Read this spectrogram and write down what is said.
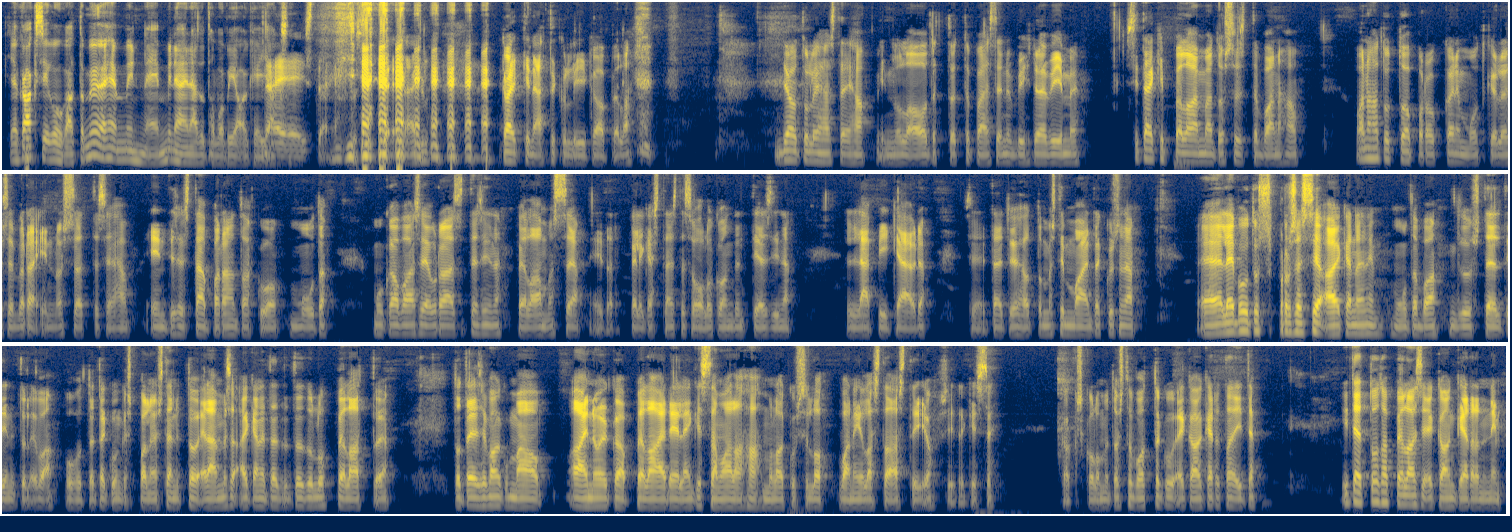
Ja kaksi kuukautta myöhemmin, en minä enää tuota vovia oikein jaksa. Ei sitä, sitä enää kyllä. Kaikki nähty, kun liikaa pelaa. Joo, tulihan sitä ihan innolla odotettu, että pääsee nyt vihdoin viime sitäkin pelaamaan tuossa sitten vanhaa vanha tuttua porukkaa, niin muutkin oli sen verran innoissa, että sehän entisestään parantaa, kun on muuta mukavaa seuraa sitten siinä pelaamassa ja ei tarvitse pelkästään sitä solo-kontenttia siinä läpikäydä. Se täytyy ehdottomasti mainita, kun siinä levutusprosessin aikana niin muuta vaan jutusteltiin, niin tuli vaan puhuttu, että kuinka paljon sitä nyt on elämänsä aikana tätä on tullut pelattua. Ja totesin vaan, kun mä oon ainoa, joka pelaa edelleenkin samalla hahmolla kuin silloin Vanilasta asti jo, siitäkin se 2-13 vuotta, kun ekaa kertaa itse itse tuota pelasin ekan kerran, niin,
